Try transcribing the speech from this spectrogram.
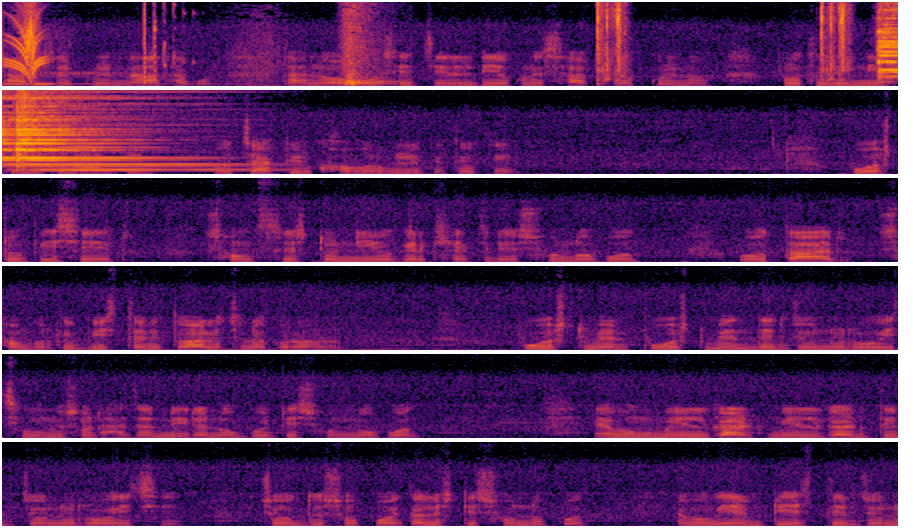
সাবস্ক্রাইব করে না থাকো, তাহলে অবশ্যই চ্যানেলটি এখনও সাবস্ক্রাইব করে নাও। প্রতিদিন নিত্য নতুন আপডেট ও চাকরির খবরগুলি পেতে ওকে পোস্ট অফিসের সংশ্লিষ্ট নিয়োগের ক্ষেত্রে শূন্যপদ ও তার সম্পর্কে বিস্তারিত আলোচনা করা হলো। পোস্টম্যান পোস্টম্যানদের জন্য রয়েছে উনষাট হাজার নিরানব্বইটি শূন্যপদ এবং মেল গার্ড মেল গার্ডদের জন্য রয়েছে চোদ্দোশো পঁয়তাল্লিশটি শূন্যপদ এবং এমটিএসদের জন্য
